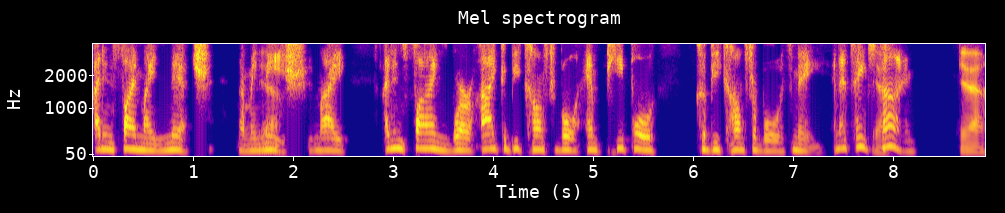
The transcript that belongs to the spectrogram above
I didn't find my niche, my yeah. niche, my, I didn't find where I could be comfortable and people could be comfortable with me. And it takes yeah. time. Yeah.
